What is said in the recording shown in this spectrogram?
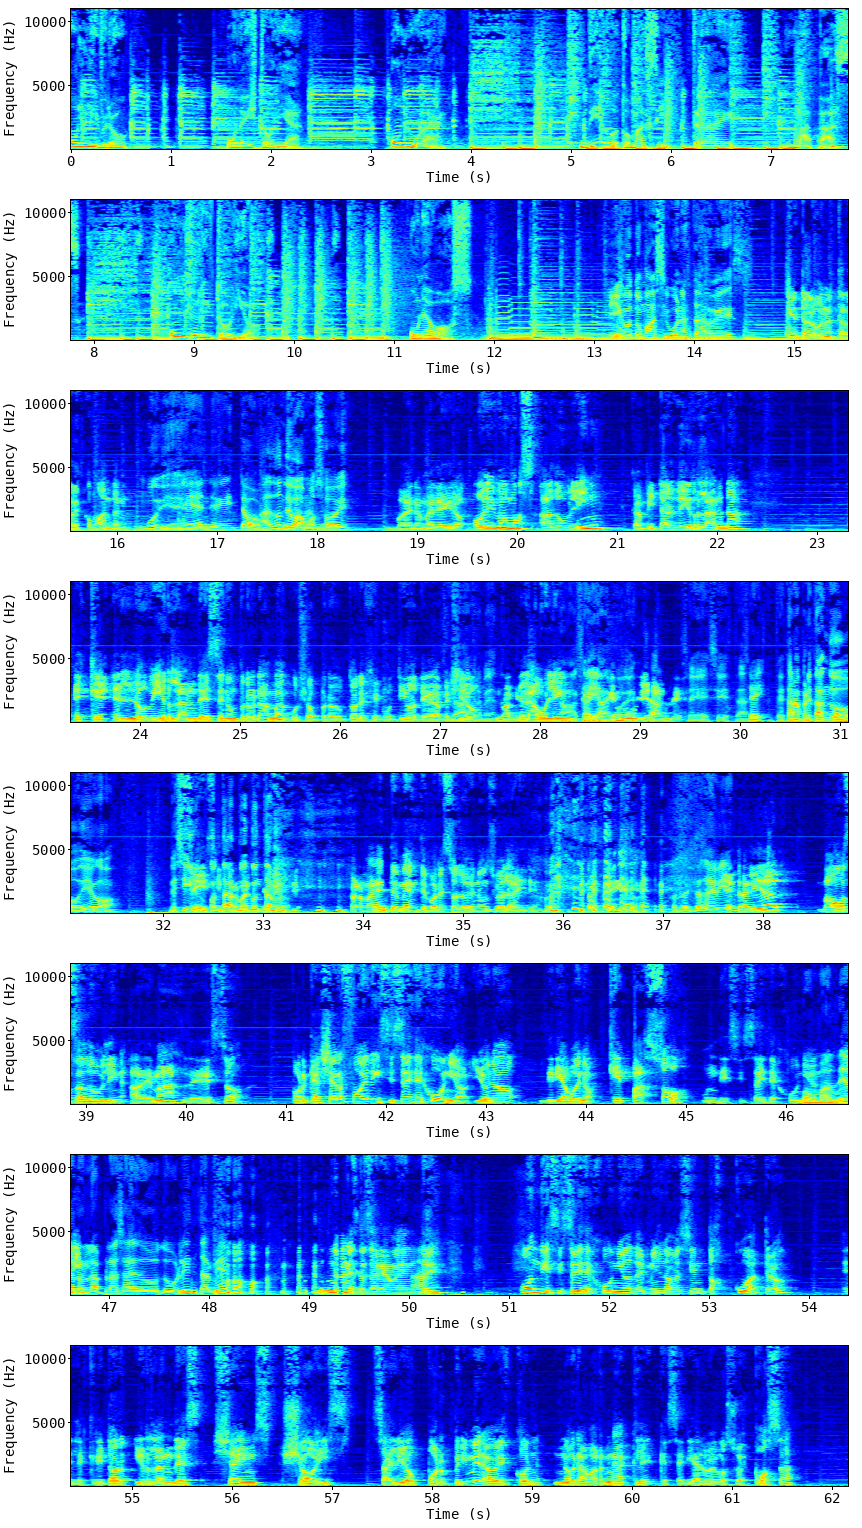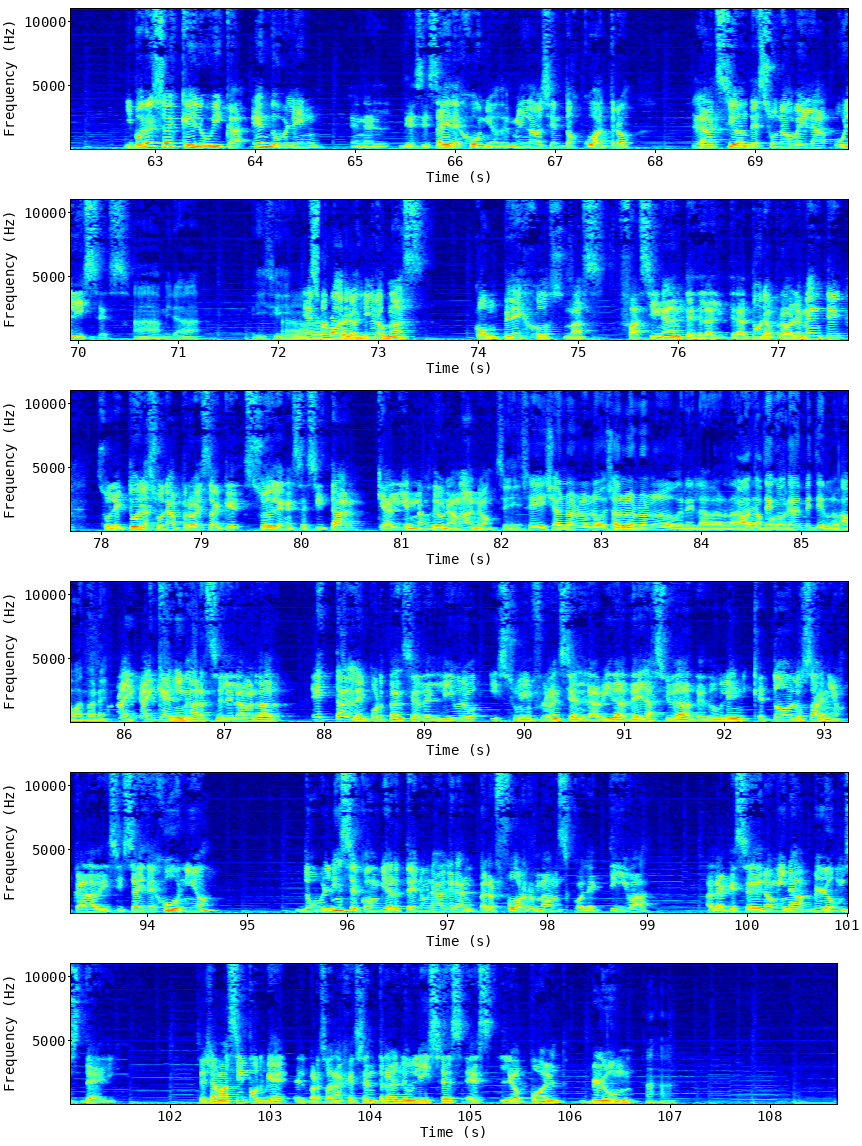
Un libro. Una historia. Un lugar. Diego Tomasi trae mapas. Un territorio. Una voz. Diego Tomasi, buenas tardes. ¿Qué tal? Buenas tardes, ¿cómo andan? Muy bien. Bien, Dieguito. ¿A dónde vamos hoy? Bueno, me alegro. Hoy vamos a Dublín, capital de Irlanda. Es que el lobby irlandés en un programa cuyo productor ejecutivo tiene el apellido Ah, tremendo. McLaughlin Ah, es muy eh. grande. Sí, sí, está. Sí. ¿Te están apretando, Diego? Decilo, Sí, contar, permanentemente. Permanentemente, por eso lo denuncio al aire. Perfecto, perfecto, bien. En realidad, vamos a Dublín además de eso, porque ayer fue 16 de junio y uno diría, bueno, ¿qué pasó un 16 de junio? ¿Bombardearon la plaza de Du- Dublín también? No necesariamente. Un 16 de junio de 1904, el escritor irlandés James Joyce salió por primera vez con Nora Barnacle, que sería luego su esposa. Y por eso es que él ubica en Dublín, en el 16 de junio de 1904, la acción de su novela Ulises. Ah, mirá. Y sí. Ah. Es uno de los libros más complejos, más fascinantes de la literatura probablemente. Su lectura es una proeza que suele necesitar que alguien nos dé una mano. Sí. Sí, yo no lo, solo no lo logré, la verdad. No, eh, tampoco, Tengo que admitirlo. Abandoné. Hay, hay que animársele, la verdad. Es tal la importancia del libro y su influencia en la vida de la ciudad de Dublín que todos los años, cada 16 de junio, Dublín se convierte en una gran performance colectiva a la que se denomina Bloomsday. Se llama así porque el personaje central de Ulises es Leopold Bloom. Ajá.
